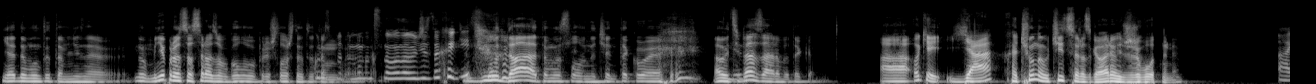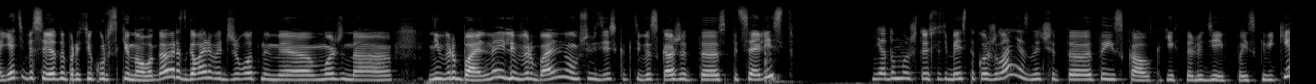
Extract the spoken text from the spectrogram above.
Я думал, ты там, не знаю... Ну, мне просто сразу в голову пришло, что ты там... потому как снова научиться ходить. Ну да, там условно, что-нибудь такое. А у тебя заработок. А, окей, я хочу научиться разговаривать с животными. А я тебе советую пройти курс кинолога. Разговаривать с животными можно невербально или вербально. В общем, здесь, как тебе скажет э, специалист, я думаю, что если у тебя есть такое желание, значит, э, ты искал каких-то людей в поисковике.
